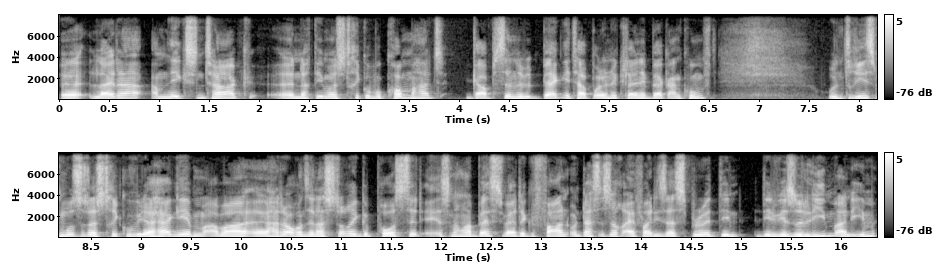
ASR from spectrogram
Äh, leider am nächsten Tag, äh, nachdem er das Trikot bekommen hat, gab es eine Bergetappe oder eine kleine Bergankunft. Und Dries musste das Trikot wieder hergeben, aber er äh, hat auch in seiner Story gepostet, er ist nochmal Bestwerte gefahren und das ist auch einfach dieser Spirit, den, den wir so lieben an ihm.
